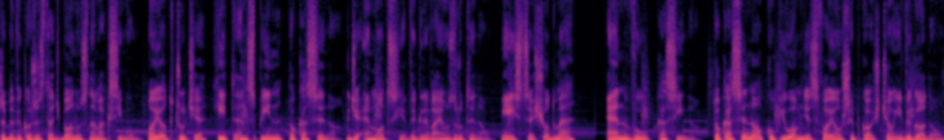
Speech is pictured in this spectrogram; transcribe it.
żeby wykorzystać bonus na maksimum. Moje odczucie Hit and Spin to kasyno, gdzie emocje wygrywają z rutyną. Miejsce siódme NW Casino. To kasyno kupiło mnie swoją szybkością i wygodą.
